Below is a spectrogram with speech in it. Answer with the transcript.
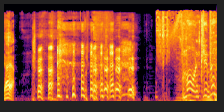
Ja, ja. Morgenklubben.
